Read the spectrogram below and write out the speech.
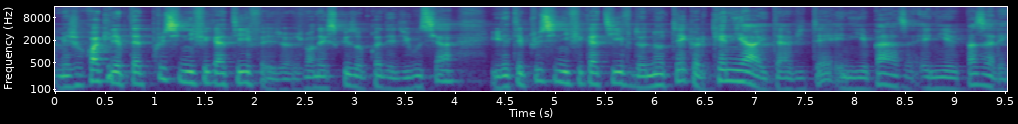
mais je crois qu'il est peut-être plus significatif, et je, m'en excuse auprès des Djiboutiens, il était plus significatif de noter que le Kenya était invité et n'y est pas, et n'y est pas allé.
